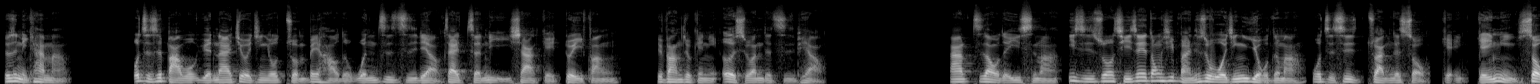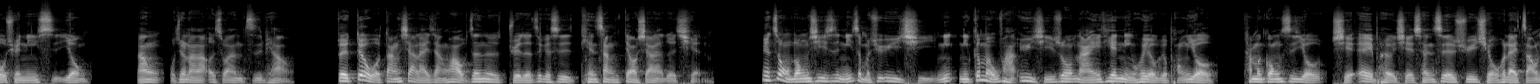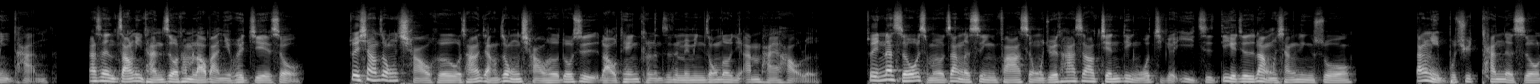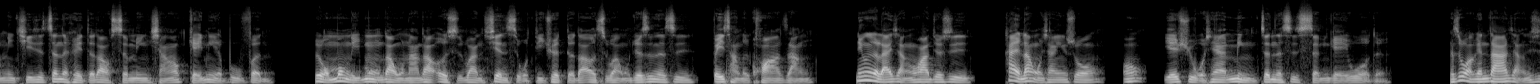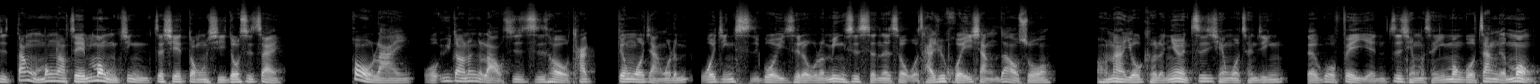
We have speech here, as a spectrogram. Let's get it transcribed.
就是你看嘛，我只是把我原来就已经有准备好的文字资料再整理一下给对方，对方就给你二十万的支票。大家知道我的意思吗？意思是说，其实这些东西本来就是我已经有的嘛，我只是转个手给给你授权你使用，然后我就拿到二十万的支票。所以对我当下来讲的话，我真的觉得这个是天上掉下来的钱，因为这种东西是你怎么去预期？你你根本无法预期说哪一天你会有个朋友，他们公司有写 app 写城市的需求会来找你谈，那甚至找你谈之后，他们老板也会接受。所以像这种巧合，我常常讲，这种巧合都是老天可能真的冥冥中都已经安排好了。所以那时候为什么有这样的事情发生？我觉得他是要坚定我几个意志。第一个就是让我相信说，当你不去贪的时候，你其实真的可以得到神明想要给你的部分。所以我梦里梦到我拿到二十万，现实我的确得到二十万，我觉得真的是非常的夸张。另外一个来讲的话，就是他也让我相信说，哦，也许我现在命真的是神给我的。可是我要跟大家讲，就是当我梦到这些梦境这些东西，都是在后来我遇到那个老师之后，他。跟我讲我的我已经死过一次了，我的命是神的时候，我才去回想到说，哦，那有可能，因为之前我曾经得过肺炎，之前我曾经梦过这样的梦。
